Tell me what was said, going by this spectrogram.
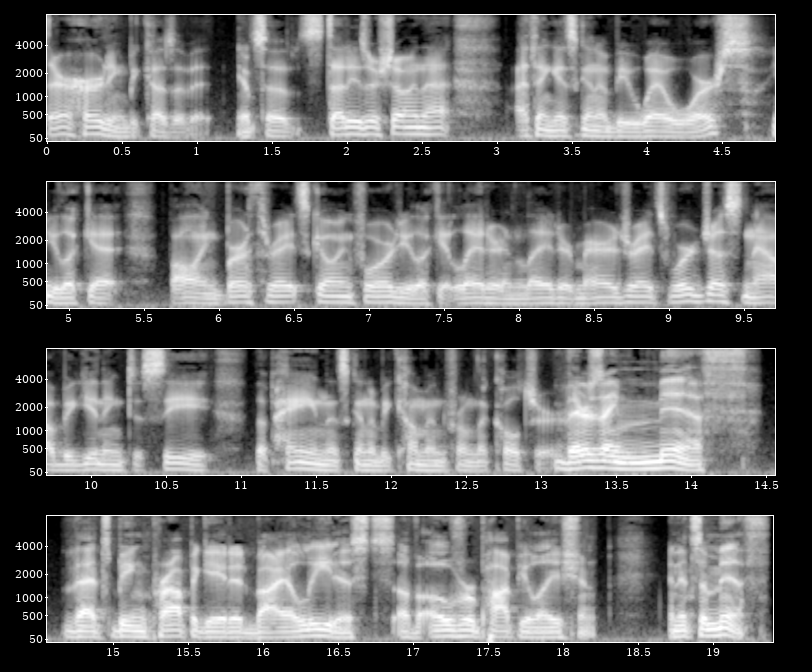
they're hurting because of it. Yep. So studies are showing that. I think it's going to be way worse. You look at falling birth rates going forward. You look at later and later marriage rates. We're just now beginning to see the pain that's going to be coming from the culture. There's a myth that's being propagated by elitists of overpopulation, and it's a myth.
